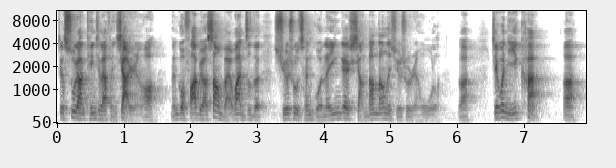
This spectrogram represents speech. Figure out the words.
这个数量听起来很吓人啊！能够发表上百万字的学术成果，那应该是响当当的学术人物了，是吧？结果你一看啊，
